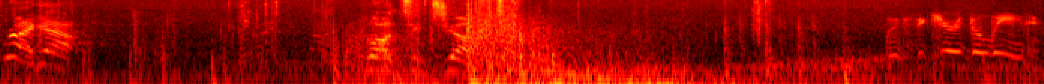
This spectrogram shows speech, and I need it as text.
Frag out. Planting charge. We've secured the lead.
